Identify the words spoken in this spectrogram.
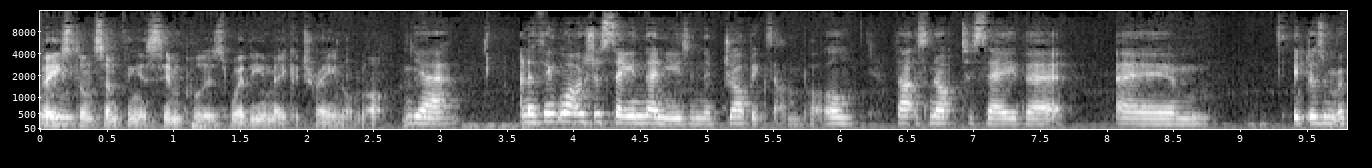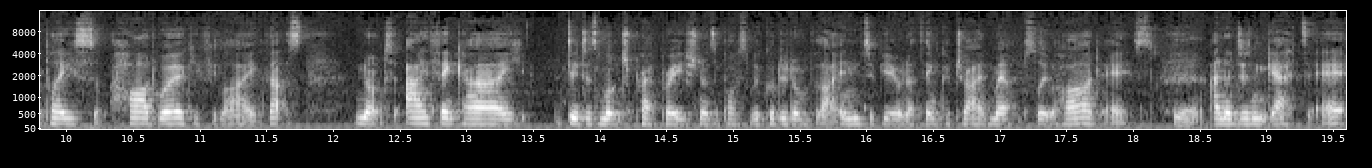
based on something as simple as whether you make a train or not. Yeah, and I think what I was just saying then, using the job example, that's not to say that um, it doesn't replace hard work, if you like. That's not. I think I did as much preparation as I possibly could have done for that interview, and I think I tried my absolute hardest, Yeah, and I didn't get it.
